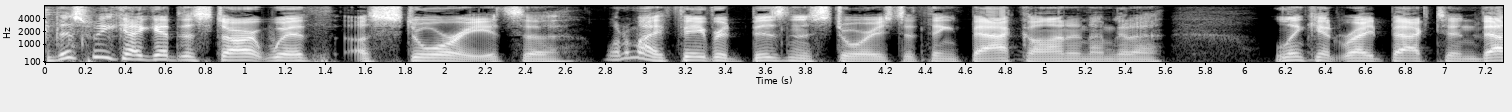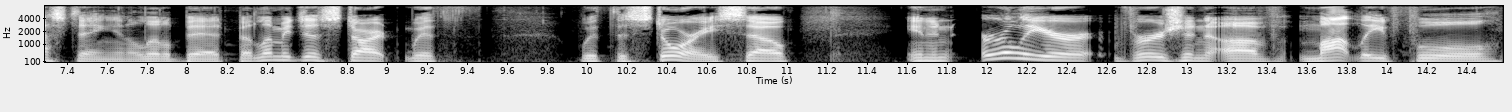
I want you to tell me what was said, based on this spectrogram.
This week, I get to start with a story. It's a, one of my favorite business stories to think back on, and I'm going to link it right back to investing in a little bit. But let me just start with, with the story. So, in an earlier version of Motley Fool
